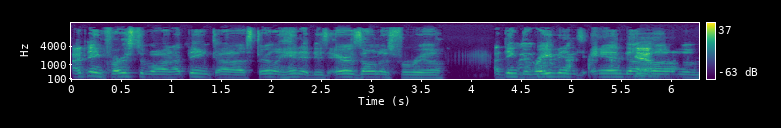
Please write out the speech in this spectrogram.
I think first of all, I think uh, Sterling hinted this Arizona's for real. I think the Ravens and the Yeah. uh,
